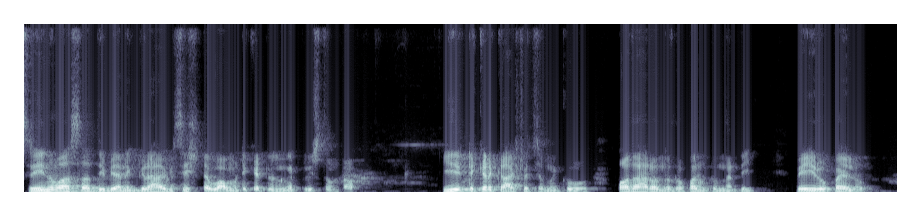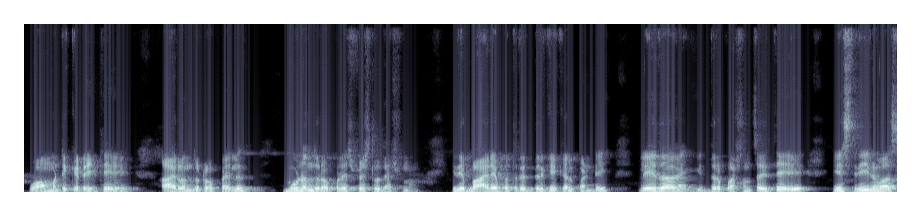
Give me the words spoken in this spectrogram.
శ్రీనివాస దివ్యానుగ్రహ విశిష్ట వాము టికెట్లని పిలుస్తూ ఉంటాం ఈ టికెట్ కాస్ట్ వచ్చి మీకు పదహారు వందల రూపాయలు ఉంటుందండి. వెయ్యి రూపాయలు వామ టికెట్ అయితే ఆరు వందల రూపాయలు మూడు వందల రూపాయలు స్పెషల్ దర్శనం. ఇది భార్యాభర్తలు ఇద్దరికీ కలపండి. లేదా ఇద్దరు పర్సన్స్ అయితే ఈ శ్రీనివాస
